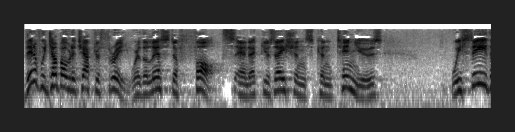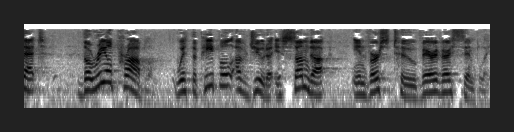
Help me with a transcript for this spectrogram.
Then if we jump over to chapter 3, where the list of faults and accusations continues, we see that the real problem with the people of Judah is summed up in verse 2 very, very simply.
